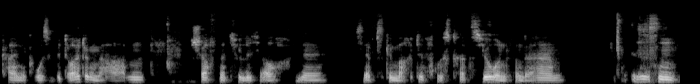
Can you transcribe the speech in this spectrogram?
keine große Bedeutung mehr haben, schafft natürlich auch eine selbstgemachte Frustration. Von daher ist es ein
